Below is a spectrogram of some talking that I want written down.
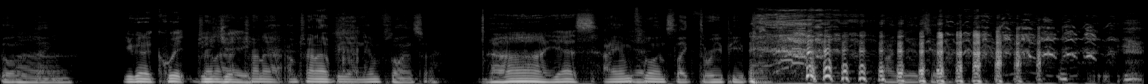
doing the thing. Uh, you're gonna quit Trying to, DJ. trying to, I'm trying to be an influencer. ah, yes. I influence like three people on YouTube.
